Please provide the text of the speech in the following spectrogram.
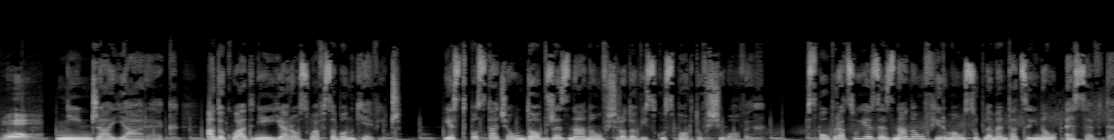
Wow! Ninja Jarek, a dokładniej Jarosław Sobonkiewicz. Jest postacią dobrze znaną w środowisku sportów siłowych. Współpracuje ze znaną firmą suplementacyjną SFD.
